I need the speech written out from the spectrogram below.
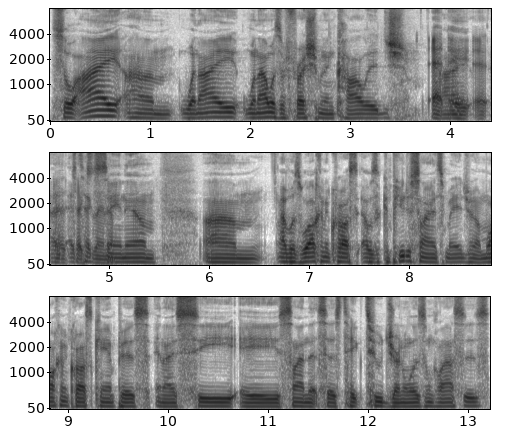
so I um, when I when I was a freshman in college At I- A- at- at Texas Texas A&M. Um, I was walking across. I was a computer science major, and I'm walking across campus, and I see a sign that says "Take two journalism classes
